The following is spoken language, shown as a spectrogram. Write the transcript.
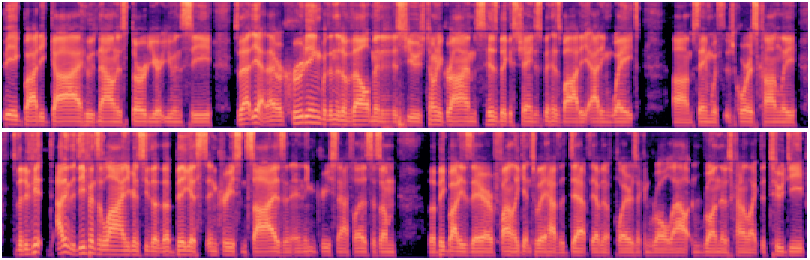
big body guy who's now in his third year at UNC. So that yeah, that recruiting, but then the development is huge. Tony Grimes, his biggest change has been his body, adding weight. Um, same with Ja'Qurious Conley. So the I think the defensive line, you're going to see the, the biggest increase in size and, and increase in athleticism. The big bodies there finally getting to where they have the depth. They have enough players that can roll out and run those kind of like the two deep,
